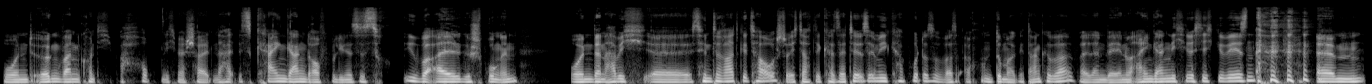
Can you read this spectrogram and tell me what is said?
Und irgendwann konnte ich überhaupt nicht mehr schalten. Da ist kein Gang drauf geblieben. Es ist überall gesprungen. Und dann habe ich äh, das Hinterrad getauscht, weil ich dachte, die Kassette ist irgendwie kaputt oder so, was auch ein dummer Gedanke war, weil dann wäre ja nur ein Gang nicht richtig gewesen. ähm,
